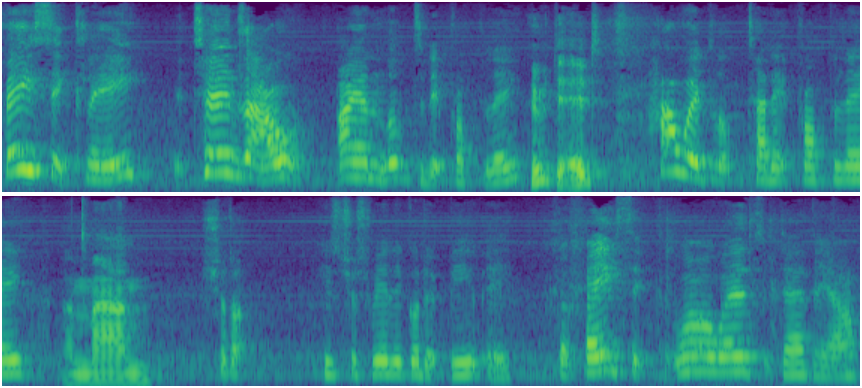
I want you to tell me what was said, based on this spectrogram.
basically, it turns out I hadn't looked at it properly. Who did? Howard looked at it properly. A man. Shut up. He's just really good at beauty. But basically, well, where's it? There they are.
